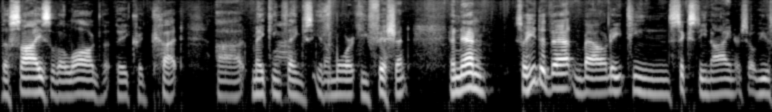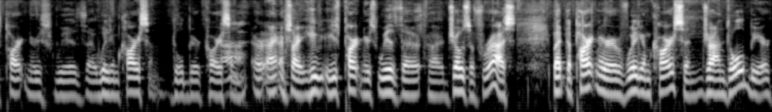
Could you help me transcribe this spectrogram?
the size of the log that they could cut, uh, making things you know more efficient. And then, so he did that in about 1869 or so. He was partners with uh, William Carson, Dolbeer Carson, Ah, or I- I'm sorry, he, he was partners with uh, uh, Joseph Russ. But the partner of William Carson, John Dolbeer,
